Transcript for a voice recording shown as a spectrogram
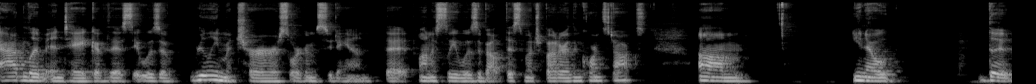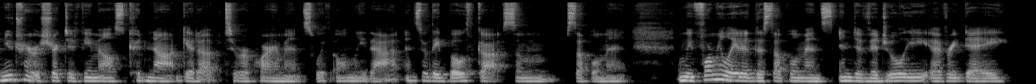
ad lib intake of this, it was a really mature sorghum Sudan that honestly was about this much better than corn stalks. Um, you know, the nutrient restricted females could not get up to requirements with only that. And so they both got some supplement. And we formulated the supplements individually every day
